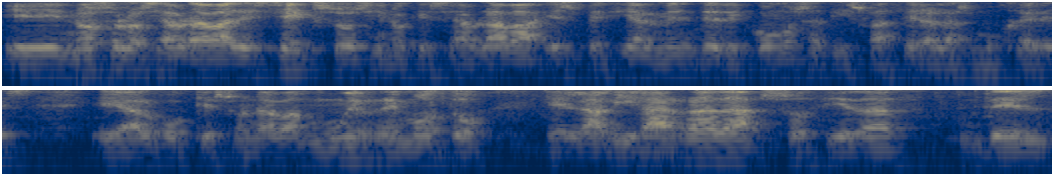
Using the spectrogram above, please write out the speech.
no solo se hablaba de sexo, sino que se hablaba especialmente de cómo satisfacer a las mujeres, algo que sonaba muy remoto en la abigarrada sociedad del,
